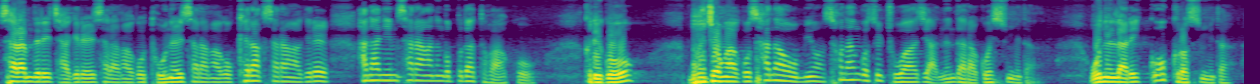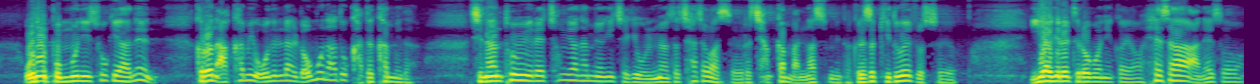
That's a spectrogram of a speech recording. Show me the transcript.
사람들이 자기를 사랑하고 돈을 사랑하고 쾌락 사랑하기를 하나님 사랑하는 것보다 더하고 그리고 무정하고 사나우며 선한 것을 좋아하지 않는다라고 했습니다. 오늘날이 꼭 그렇습니다. 오늘 본문이 소개하는 그런 악함이 오늘날 너무나도 가득합니다. 지난 토요일에 청년 한 명이 제게 울면서 찾아왔어요. 그래서 잠깐 만났습니다. 그래서 기도해 줬어요. 이야기를 들어보니까요, 회사 안에서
